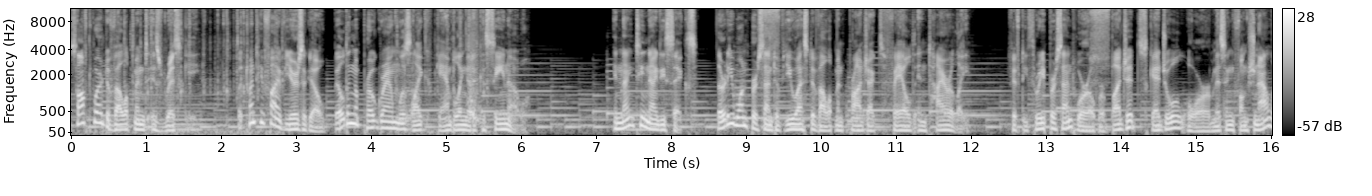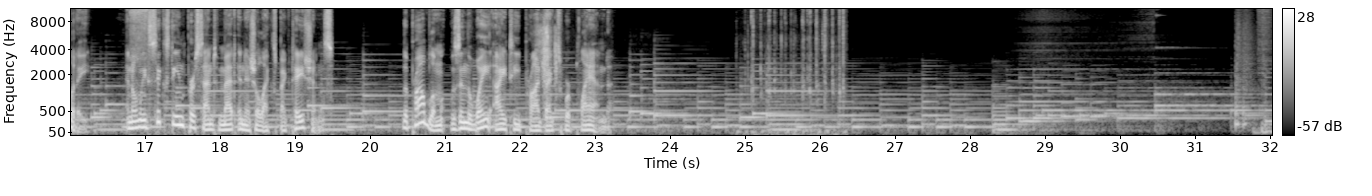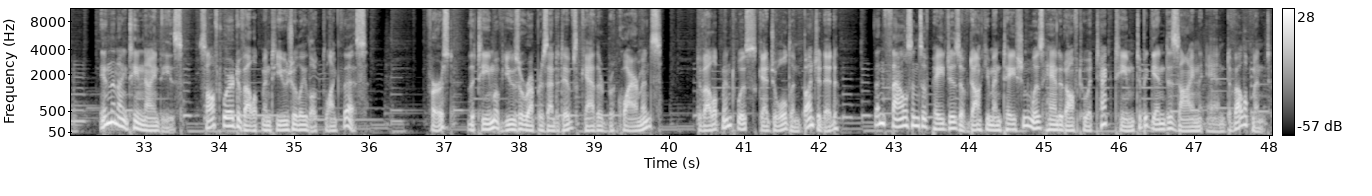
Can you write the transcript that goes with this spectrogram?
Software development is risky, but 25 years ago, building a program was like gambling at a casino. In 1996, 31% of US development projects failed entirely. 53% were over budget, schedule, or missing functionality, and only 16% met initial expectations. The problem was in the way IT projects were planned. In the 1990s, software development usually looked like this. First, the team of user representatives gathered requirements, development was scheduled and budgeted, then thousands of pages of documentation was handed off to a tech team to begin design and development.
